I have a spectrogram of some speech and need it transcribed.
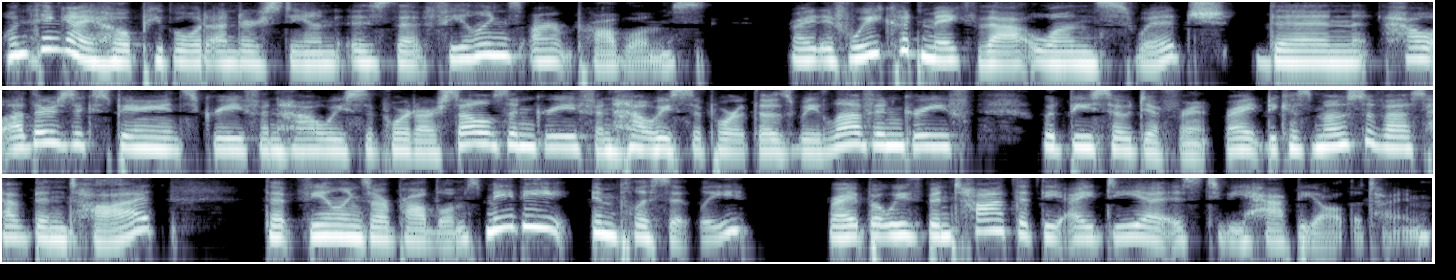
One thing I hope people would understand is that feelings aren't problems, right? If we could make that one switch, then how others experience grief and how we support ourselves in grief and how we support those we love in grief would be so different, right? Because most of us have been taught that feelings are problems, maybe implicitly, right? But we've been taught that the idea is to be happy all the time.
